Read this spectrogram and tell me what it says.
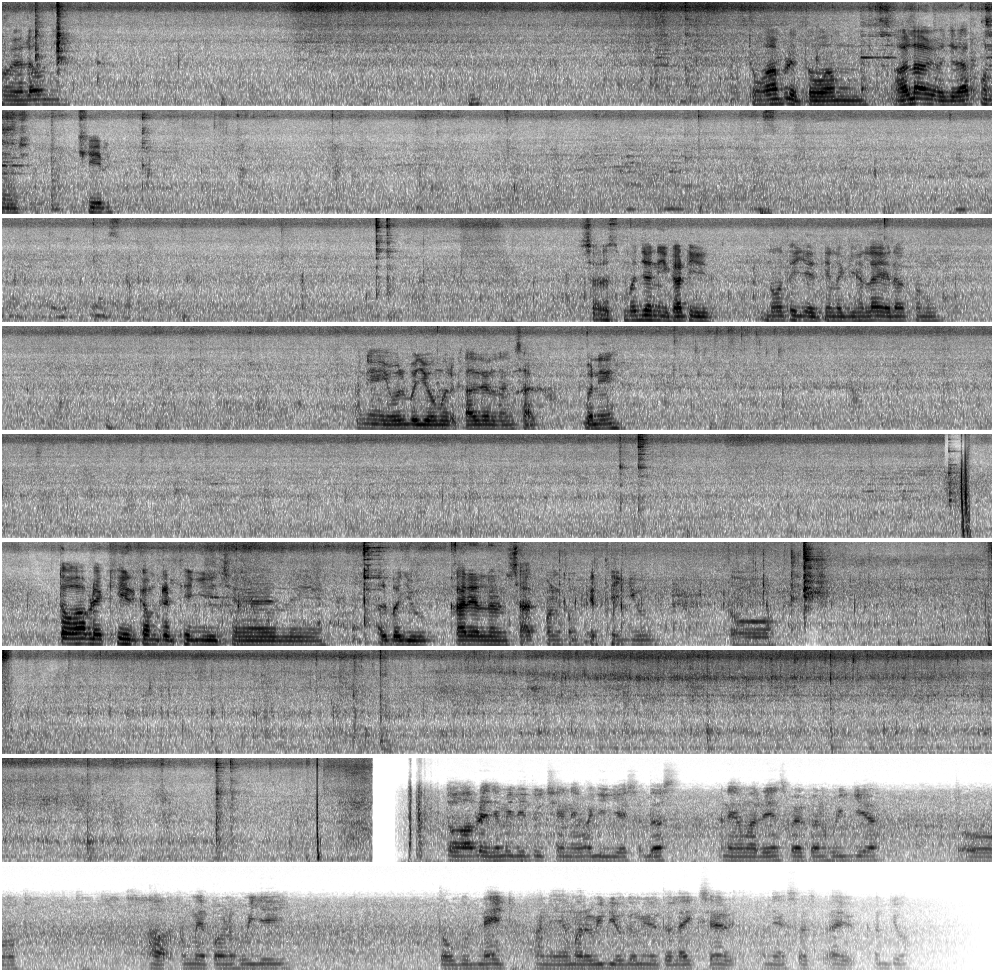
હવે હલાવની તો આપણે તો આમ હલાવ્યો જ રાખવાનું છે, ખીર. સરસ મજાની ઘાટી ન થઈ જાય, ત્યાં લગી હલાવી રાખવાનું. અને ઓલ બાજુ અમારે કારેલાનું શાક બને. તો આપણે ખીર કમ્પ્લીટ થઈ ગઈ છે અને ઓલ બાજુ કારેલાનું શાક પણ કમ્પ્લીટ થઈ ગયું. આપણે જમી લીધું છે ને વાગી ગયા છે દસ અને અમારા રેન્સભાઈ પણ હોઈ ગયા. તો, હા, અમે પણ હોઈ જઈ તો ગુડ નાઇટ અને અમારો વીડિયો ગમ્યો તો લાઈક, શેર અને સબસ્ક્રાઈબ કરજો.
